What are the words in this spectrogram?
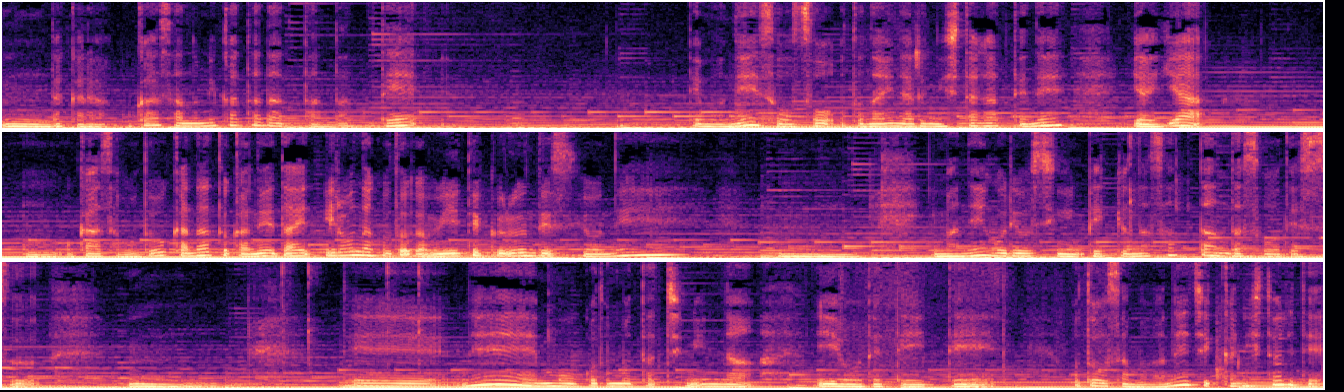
うん、だからお母さんの味方だったんだってでもねそうそう大人になるに従ってねいやいや、うん、お母さんもどうかなとかねだいいろんなことが見えてくるんですよね。うん、今ねご両親別居なさったんだそうです。うん、でねもう子供たちみんな家を出ていてお父様がね実家に一人で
